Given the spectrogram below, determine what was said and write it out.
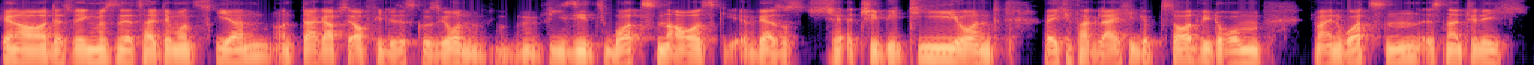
Genau, deswegen müssen sie jetzt halt demonstrieren. Und da gab es ja auch viele Diskussionen. Wie sieht Watson aus versus GPT und welche Vergleiche gibt es dort wiederum? Ich meine, Watson ist natürlich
